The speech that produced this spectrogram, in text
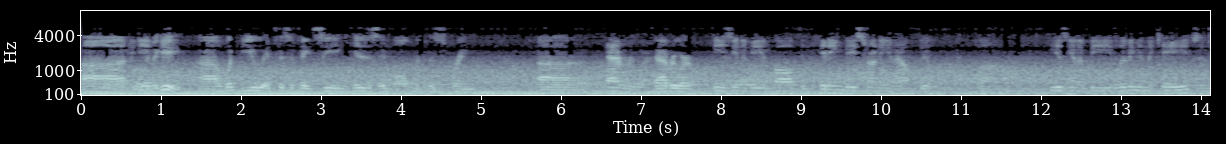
Uh, Willie McGee. McGee. Uh, what do you anticipate seeing his involvement this spring? Uh, Everywhere. everywhere. He's going to be involved in hitting, base running, and outfield. He is going to be living in the cage and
